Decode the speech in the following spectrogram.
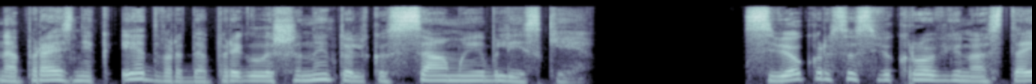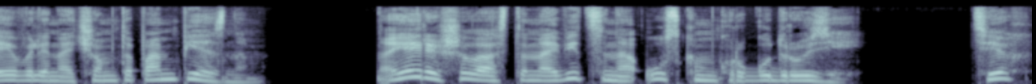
На праздник Эдварда приглашены только самые близкие. Свёкр со свекровью настаивали на чем то помпезном, но я решила остановиться на узком кругу друзей, тех,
